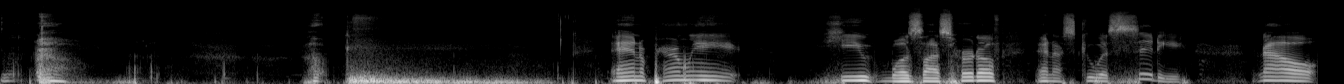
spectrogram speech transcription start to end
and apparently he was last heard of in Ascua City. Now,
